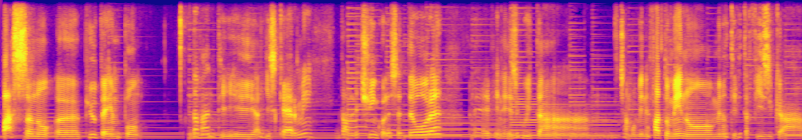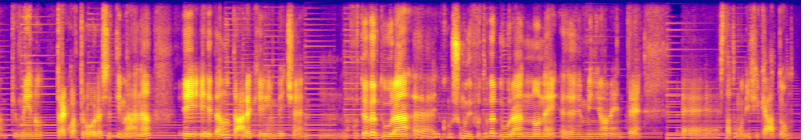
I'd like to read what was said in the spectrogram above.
passano eh, più tempo davanti agli schermi, dalle 5 alle 7 ore, eh, viene eseguita, diciamo, viene fatto meno, meno attività fisica, più o meno 3-4 ore a settimana, e, e da notare che invece la frutta e verdura, eh, il consumo di frutta e verdura non è eh, minimamente eh, stato modificato.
